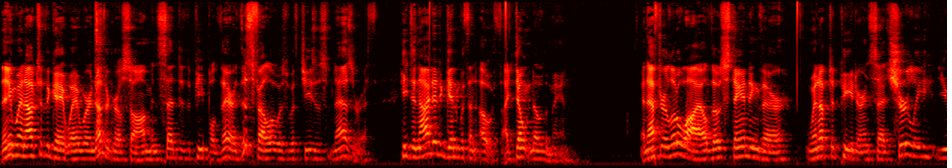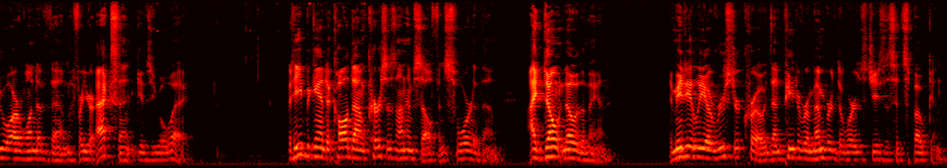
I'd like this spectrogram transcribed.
Then he went out to the gateway where another girl saw him and said to the people there, This fellow was with Jesus of Nazareth. He denied it again with an oath I don't know the man. And after a little while, those standing there went up to Peter and said, Surely you are one of them, for your accent gives you away. But he began to call down curses on himself and swore to them, I don't know the man. Immediately a rooster crowed. Then Peter remembered the words Jesus had spoken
